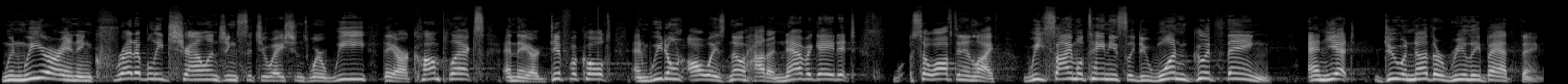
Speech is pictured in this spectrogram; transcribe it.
When we are in incredibly challenging situations where we, they are complex and they are difficult and we don't always know how to navigate it, so often in life, we simultaneously do one good thing and yet do another really bad thing.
